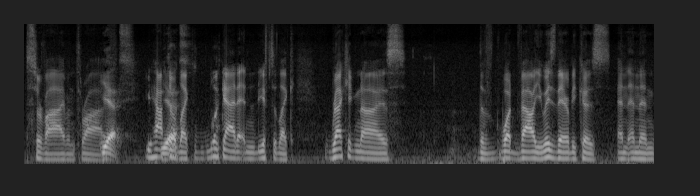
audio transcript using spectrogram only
survive and thrive. Yes. You have to like look at it and you have to like recognize the what value is there because and and then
